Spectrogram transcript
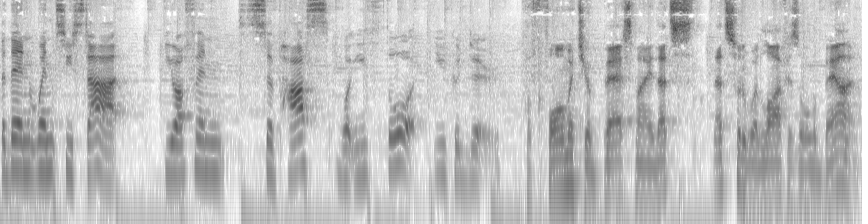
But then once you start, you often surpass what you thought you could do. Perform at your best, mate. That's that's sort of what life is all about.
